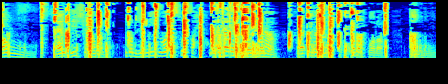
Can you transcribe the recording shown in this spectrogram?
أو إيش هذا جميل والصوت صحيح. نعم. فإذا الطرف أو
